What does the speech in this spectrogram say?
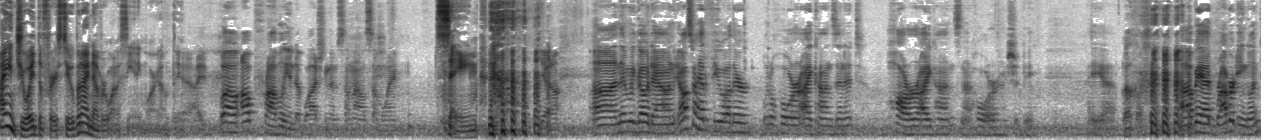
I enjoyed the first two, but I never want to see any more. I don't think. yeah. I, well, I'll probably end up watching them somehow, some way. Same. Yeah. Uh, and then we go down. It also had a few other little horror icons in it. Horror icons, not horror. I should be. I, uh, Well. uh, we had Robert Englund,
